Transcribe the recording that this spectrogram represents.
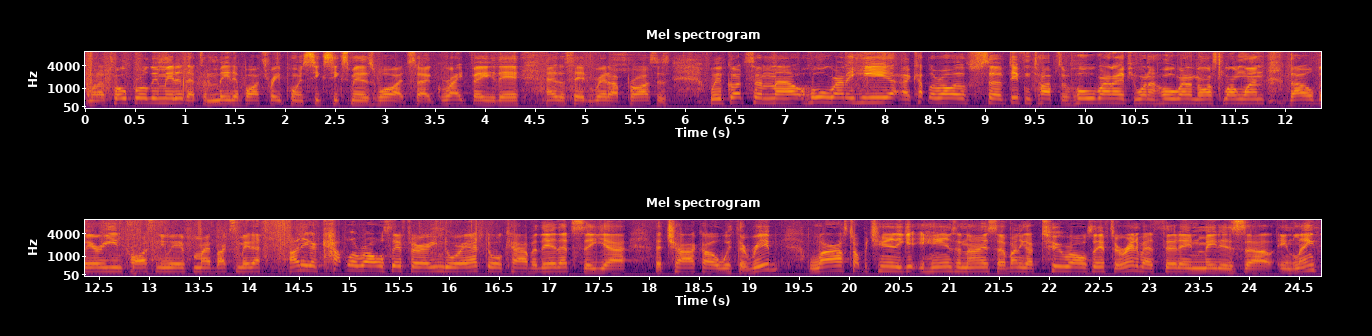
And when I talk broadloom metre, that's a metre by 3.66 metres wide. So great value there. As I said, red up prices. We've got some uh, hall runner here, a couple of rolls of different types of hall runner. If you want a hall runner, a nice long one, they'll vary in price anywhere from 8 bucks a metre. Only got a couple of rolls left for indoor outdoor carver there. That's the, uh, the charcoal with the rib. Last opportunity to get your hands on those. So I've only got two rolls left left around about 13 metres uh, in length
